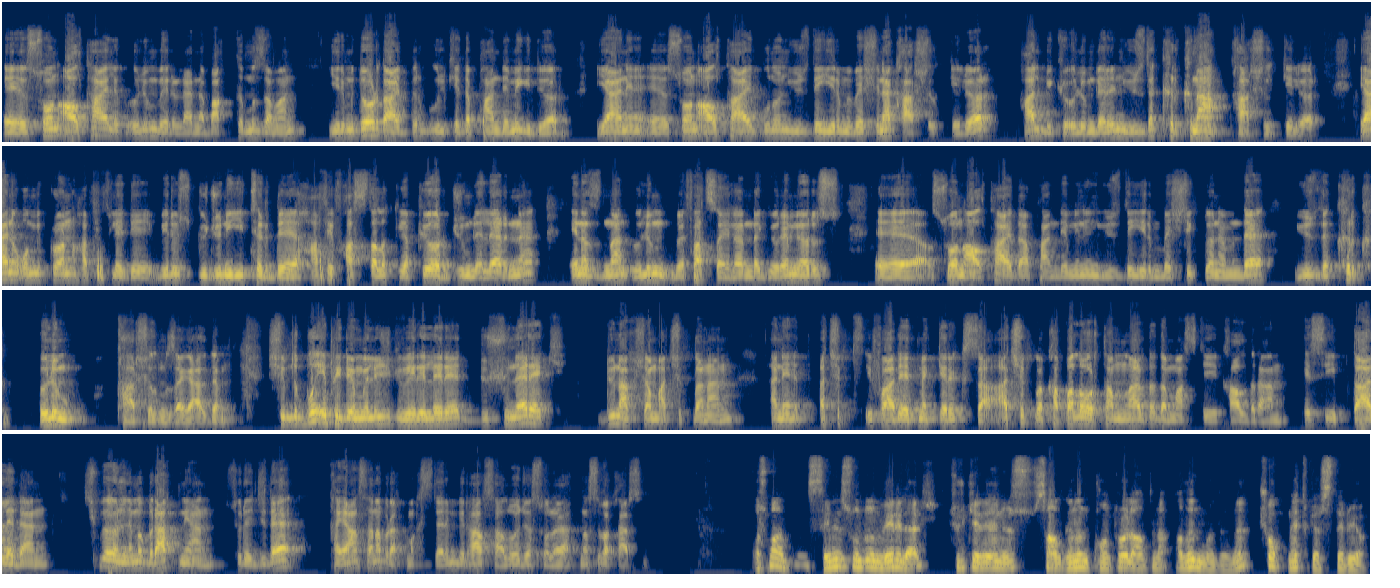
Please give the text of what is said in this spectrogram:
E, son 6 aylık ölüm verilerine baktığımız zaman 24 aydır bu ülkede pandemi gidiyor. Yani e, son 6 ay bunun %25'ine karşılık geliyor. Halbuki ölümlerin %40'ına karşılık geliyor. Yani omikron hafifledi, virüs gücünü yitirdi, hafif hastalık yapıyor cümlelerini en azından ölüm vefat sayılarında göremiyoruz. E, son 6 ayda pandeminin %25'lik döneminde %40 ölüm karşımıza geldi. Şimdi bu epidemiolojik verileri düşünerek dün akşam açıklanan hani açık ifade etmek gerekirse açık ve kapalı ortamlarda da maskeyi kaldıran, HES'i iptal eden, hiçbir önlemi bırakmayan süreci de Kayan sana bırakmak isterim bir halk sağlığı hocası olarak. Nasıl bakarsın? Osman, senin sunduğun veriler Türkiye'de henüz salgının kontrol altına alınmadığını çok net gösteriyor.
